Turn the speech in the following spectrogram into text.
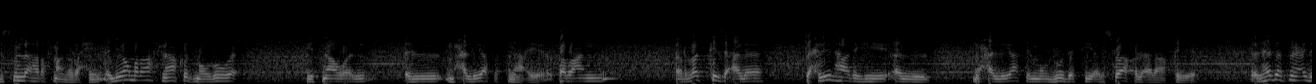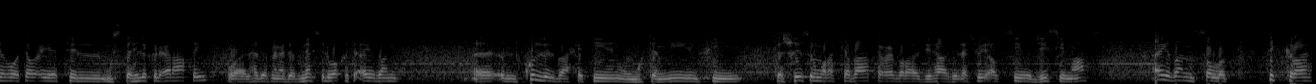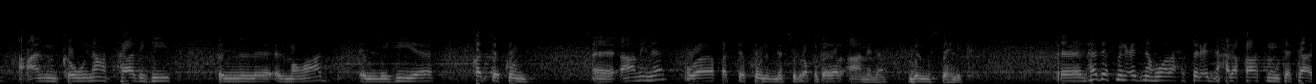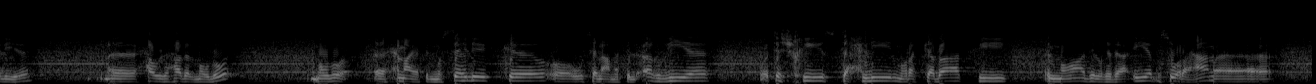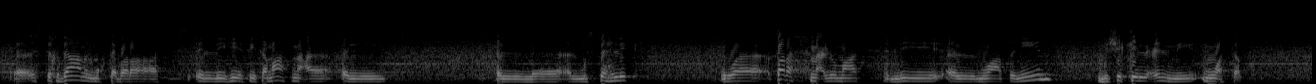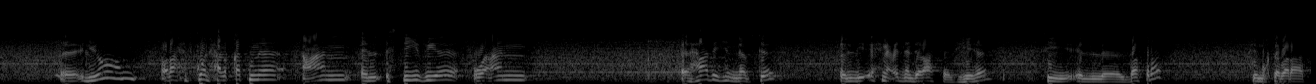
بسم الله الرحمن الرحيم. اليوم راح ناخذ موضوع يتناول المحليات الصناعية. طبعا نركز على تحليل هذه المحليات الموجودة في الأسواق العراقية. الهدف من عندها هو توعية المستهلك العراقي والهدف من عندها بنفس الوقت أيضا آه، كل الباحثين والمهتمين في تشخيص المركبات عبر جهاز ال HPLC وال GC mass أيضا نسلط فكرة عن مكونات هذه المواد اللي هي قد تكون آه، آمنة وقد تكون بنفس الوقت غير آمنة بالمستهلك. آه، الهدف من عندنا هو راح يصير عندنا حلقات متتالية آه، حول هذا الموضوع. موضوع حماية المستهلك وسلامة الأغذية وتشخيص تحليل مركبات في المواد الغذائية بصورة عامة. استخدام المختبرات اللي هي في تماس مع المستهلك وطرح معلومات للمواطنين بشكل علمي موثق. اليوم راح تكون حلقتنا عن الاستيفيا وعن هذه النبتة اللي إحنا عندنا دراسة فيها في البصرة في مختبرات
